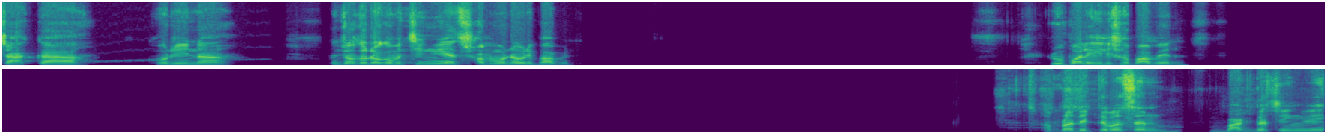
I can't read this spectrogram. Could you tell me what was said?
চাকা, হরিণা, যত রকমের চিংড়ি আছে সবই মোটামুটি পাবেন। রূপালী ইলিশও পাবেন। আপনারা দেখতে পাচ্ছেন বাগদা চিংড়ি।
